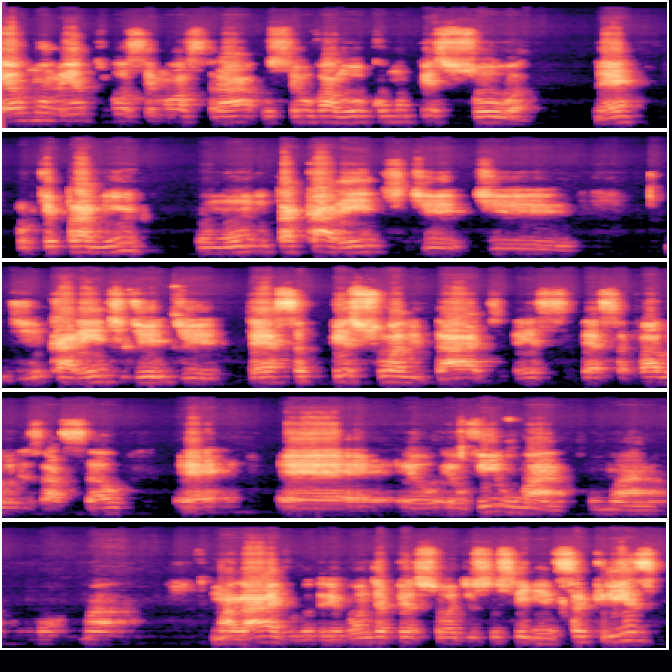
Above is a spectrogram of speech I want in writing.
é o momento de você mostrar o seu valor como pessoa, né? Porque para mim o mundo está carente de, de, de, carente de, de dessa pessoalidade, desse, dessa valorização. É, é, eu, eu vi uma, uma, uma, uma live, Rodrigo, onde a pessoa disse o seguinte: essa crise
